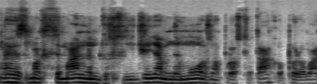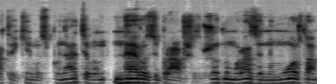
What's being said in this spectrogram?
е, З максимальним дослідженням не можна просто так оперувати якимось поняттям, не розібравшись. В жодному разі не можна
